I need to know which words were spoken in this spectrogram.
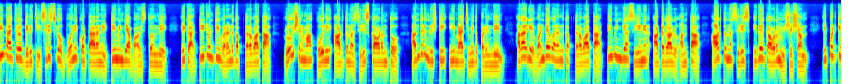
ఈ మ్యాచ్లో గెలిచి సిరీస్లో బోని కొట్టాలని టీమిండియా భావిస్తోంది. ఇక టీ ట్వంటీ వరల్డ్ కప్ తర్వాత రోహిత్ శర్మ కోహ్లీ ఆడుతున్న సిరీస్ కావడంతో అందరి దృష్టి ఈ మ్యాచ్ మీద పడింది. అలాగే వన్డే వరల్డ్ కప్ తర్వాత టీమిండియా సీనియర్ ఆటగాళ్ళు అంతా ఆడుతున్న సిరీస్ ఇదే కావడం విశేషం. ఇప్పటికీ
